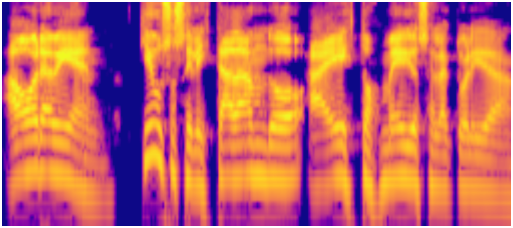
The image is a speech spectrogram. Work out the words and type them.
Ahora bien, ¿qué uso se le está dando a estos medios en la actualidad?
